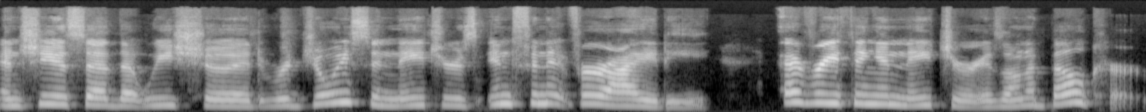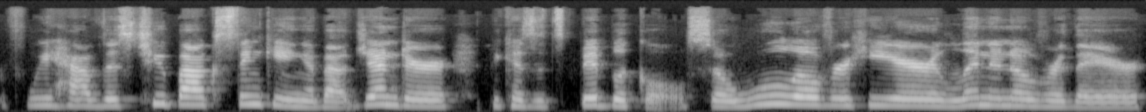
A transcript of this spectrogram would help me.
And she has said that we should rejoice in nature's infinite variety everything in nature is on a bell curve. We have this two box thinking about gender because it's biblical. So wool over here, linen over there.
